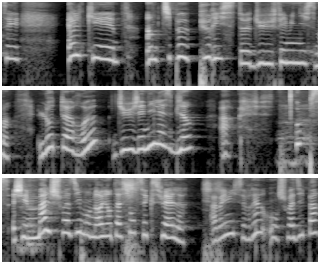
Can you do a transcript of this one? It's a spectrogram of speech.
c'est elle qui est un petit peu puriste du féminisme, l'auteur du génie lesbien. Ah, oups, j'ai mal choisi mon orientation sexuelle. Ah bah oui, c'est vrai, on choisit pas,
